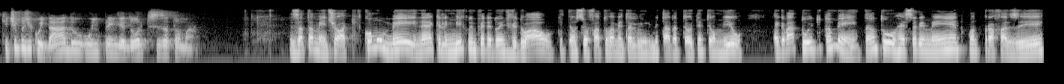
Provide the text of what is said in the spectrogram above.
Que tipos de cuidado o empreendedor precisa tomar? Exatamente. Ó, como o MEI, né, aquele microempreendedor individual, que tem o seu faturamento limitado até 81 mil, é gratuito também, tanto o recebimento quanto para fazer.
